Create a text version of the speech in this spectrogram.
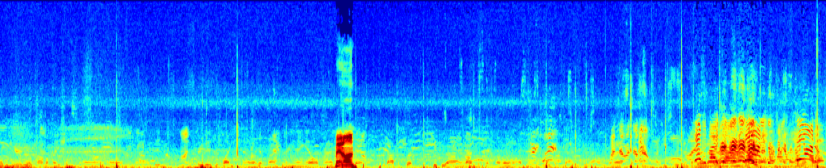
taking care of real trauma patients uh, and uh, didn't you know, treat it just like you know, a hip fracture or anything else. And Man on. The doctor put CPR on the vascular check. I really don't have to know this guy for two hours. Yes, Micah. Hey, hey, hey. Stay on him.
